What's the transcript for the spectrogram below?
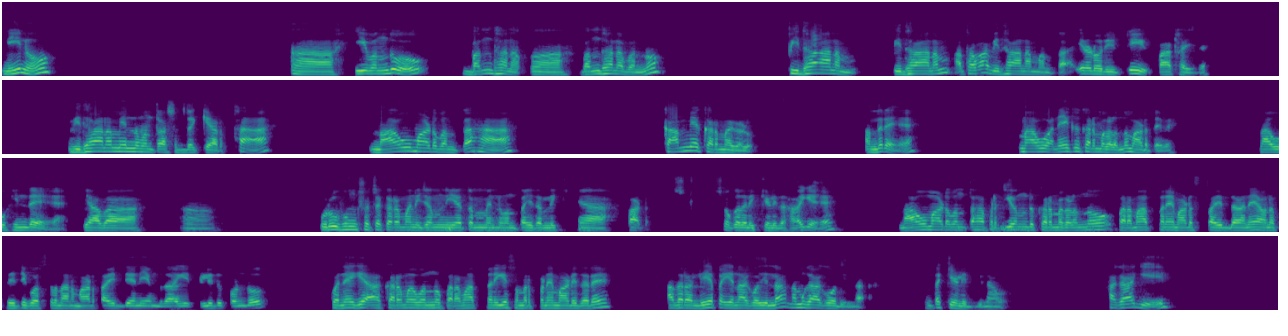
ನೀನು ಆ, ಈ ಒಂದು ಬಂಧನ ಬಂಧನವನ್ನು ಪಿಧಾನಂ ವಿಧಾನಂ ಅಥವಾ ವಿಧಾನಂ ಅಂತ ಎರಡು ರೀತಿ ಪಾಠ ಇದೆ. ವಿಧಾನಂ ಎನ್ನುವಂತಹ ಶಬ್ದಕ್ಕೆ ಅರ್ಥ ನಾವು ಮಾಡುವಂತಹ ಕಾಮ್ಯ ಕರ್ಮಗಳು. ಅಂದ್ರೆ ನಾವು ಅನೇಕ ಕರ್ಮಗಳನ್ನು ಮಾಡ್ತೇವೆ. ನಾವು ಹಿಂದೆ ಯಾವ ಪುರುಭುಂಕ್ಷಚ ಕರ್ಮ ನಿಜಂ ನಿಯತಂ ಎನ್ನುವಂತಹ ಇದರಲ್ಲಿ ಪಾಠ ಶ್ಲೋಕದಲ್ಲಿ ಕೇಳಿದ ಹಾಗೆ ನಾವು ಮಾಡುವಂತಹ ಪ್ರತಿಯೊಂದು ಕರ್ಮಗಳನ್ನು ಪರಮಾತ್ಮನೇ ಮಾಡಿಸ್ತಾ ಇದ್ದಾನೆ, ಅವನ ಪ್ರೀತಿಗೋಸ್ಕರ ನಾನು ಮಾಡ್ತಾ ಇದ್ದೇನೆ ಎಂಬುದಾಗಿ ತಿಳಿದುಕೊಂಡು ಕೊನೆಗೆ ಆ ಕರ್ಮವನ್ನು ಪರಮಾತ್ಮನಿಗೆ ಸಮರ್ಪಣೆ ಮಾಡಿದರೆ ಅದರ ಲೇಪ ಏನಾಗೋದಿಲ್ಲ, ನಮಗಾಗೋದಿಲ್ಲ ಅಂತ ಕೇಳಿದ್ವಿ ನಾವು. ಹಾಗಾಗಿ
